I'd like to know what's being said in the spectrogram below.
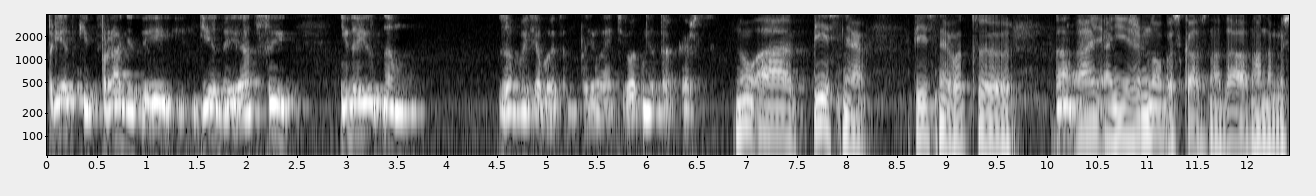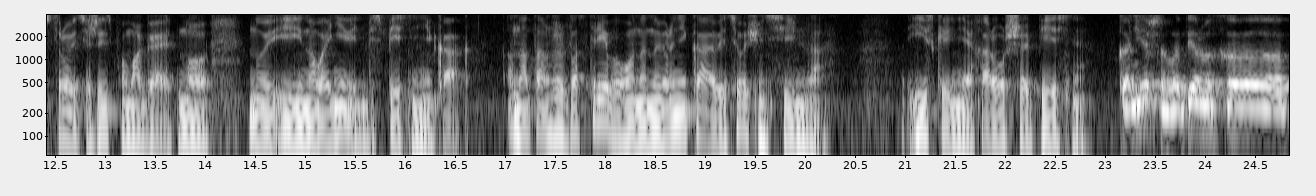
предки, прадеды, деды, отцы не дают нам забыть об этом, понимаете? Вот мне так кажется. Ну, а песня, песня, вот э, да. о, ней же много сказано, да, она нам и строить, и жизнь помогает, но, но и на войне ведь без песни никак. Она там же востребована наверняка ведь очень сильно. Искренняя, хорошая песня. Конечно. Во-первых, э,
